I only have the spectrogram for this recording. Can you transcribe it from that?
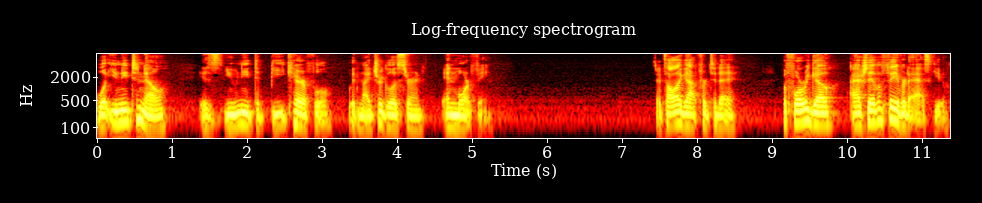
What you need to know is you need to be careful with nitroglycerin and morphine. That's all I got for today. Before we go, I actually have a favor to ask you.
